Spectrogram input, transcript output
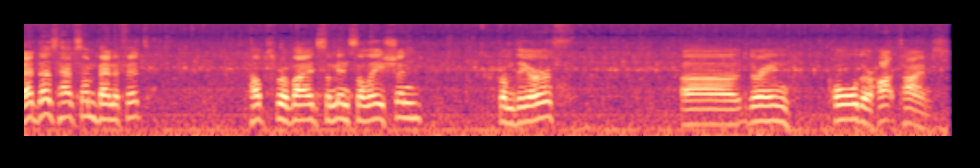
That does have some benefit. Helps provide some insulation from the earth uh, during cold or hot times.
